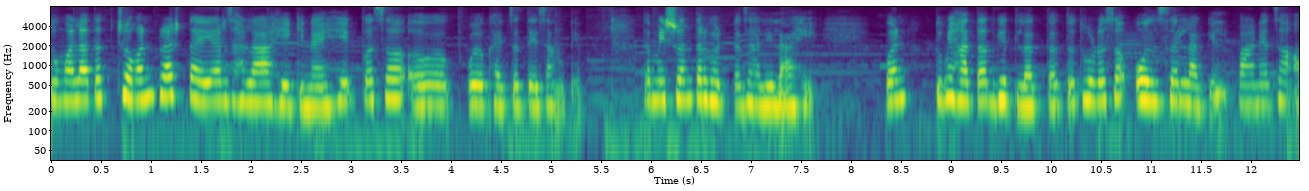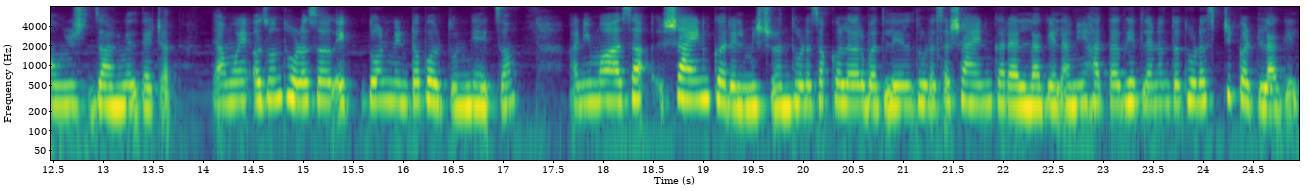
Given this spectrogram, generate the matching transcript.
तुम्हाला आता च्यवनप्राश तयार झाला आहे की नाही हे कसं ओळखायचं ते सांगते. तर मिश्रण तर घट्ट झालेलं आहे. पण तुम्ही हातात घेतलात तर तर थोडंसं ओलसर लागेल. पाण्याचा अंश जाणवेल त्याच्यात. त्यामुळे अजून थोडंसं एक दोन मिनटं परतून घ्यायचं. आणि मग असा शाईन करेल मिश्रण. थोडासा कलर बदलेल थोडंसं शाईन करायला लागेल आणि हातात घेतल्यानंतर थोडंसं चिकट लागेल.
